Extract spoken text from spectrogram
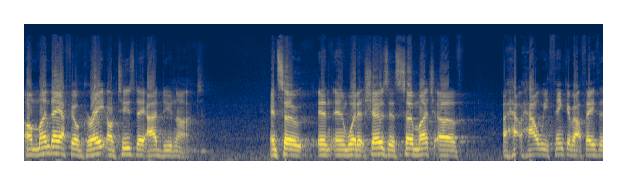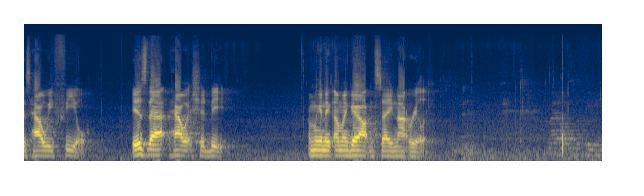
On Monday, I feel great. On Tuesday, I do not. And so, and, and what it shows is so much of how, how we think about faith is how we feel. Is that how it should be? I'm going to I'm to go out and say, not really. Might also be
